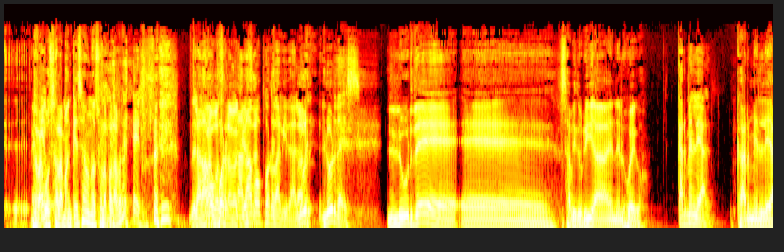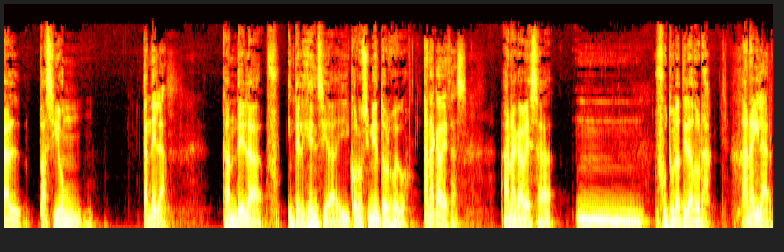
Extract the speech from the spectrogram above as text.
Eh, ¿Rabo salamanquesa una sola palabra? la damos por, por válida. Lourdes. Lourdes, eh, sabiduría en el juego. Carmen Leal. Carmen Leal, pasión. Candela. Candela, inteligencia y conocimiento del juego. Ana Cabezas. Ana Cabeza, mm, futura tiradora. Ana Aguilar.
